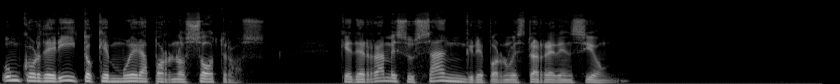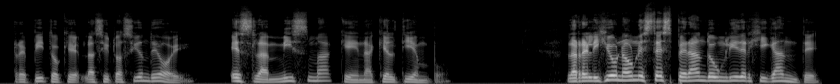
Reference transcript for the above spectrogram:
un corderito que muera por nosotros, que derrame su sangre por nuestra redención. Repito que la situación de hoy es la misma que en aquel tiempo. La religión aún está esperando un líder gigante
